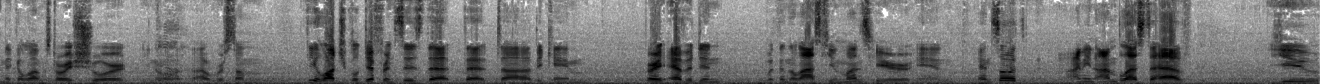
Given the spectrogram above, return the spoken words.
Make a long story short, you know, Yeah. over some theological differences that that uh, became very evident within the last few months here, and and so it's, I mean, I'm blessed to have you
